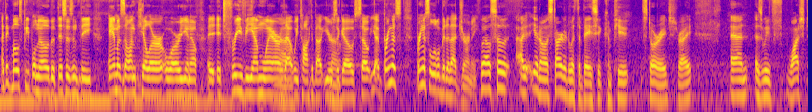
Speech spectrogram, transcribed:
I think most people know that this isn't the Amazon killer or you know it's free VMware No. that we talked about years No. ago. So yeah, bring us bring us a little bit of that journey. Well, so, I, you know, it started with the basic compute storage, right? And as we've watched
